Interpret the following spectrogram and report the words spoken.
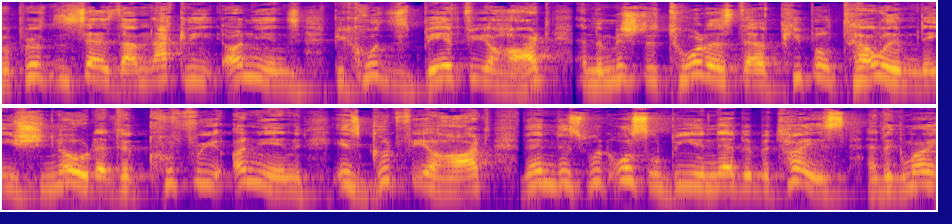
a person says I'm not going to eat onions because it's bad for your heart, and the Mishnah taught us that if people tell him that you should know that the kufri onion is good for your heart, then this would also be a neder And the Gemara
